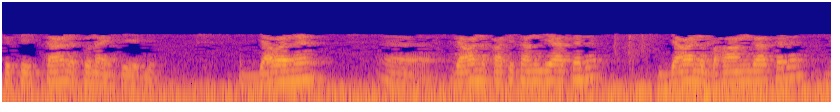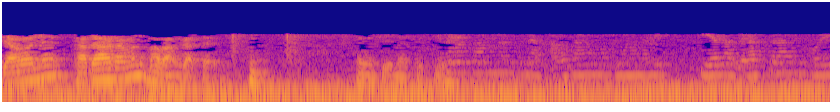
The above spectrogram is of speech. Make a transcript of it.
චුති ස්ථාන තුනයි තියෙන්නේ. ජවන ජවන ප්‍රතිසන්දියාතර ජවන භවංගතර ජවන සදාරමන භවංගතර. එහෙම තියෙනවා තියෙන්නේ. කියලා වෙනස් කරන්නේ කොයි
